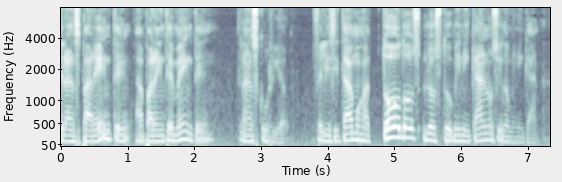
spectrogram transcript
transparente, aparentemente, transcurrió. Felicitamos a todos los dominicanos y dominicanas.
